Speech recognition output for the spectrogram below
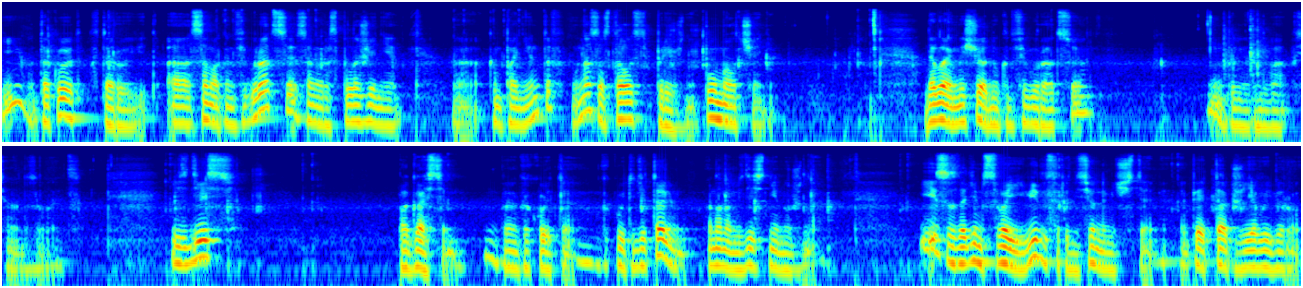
и вот такой вот второй вид. А сама конфигурация, само расположение компонентов у нас осталось прежнее, по умолчанию. Добавим еще одну конфигурацию. Ну, например, 2, пусть она называется. И здесь погасим ну, какую-то деталь, она нам здесь не нужна. И создадим свои виды с разнесенными частями. Опять также я выберу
